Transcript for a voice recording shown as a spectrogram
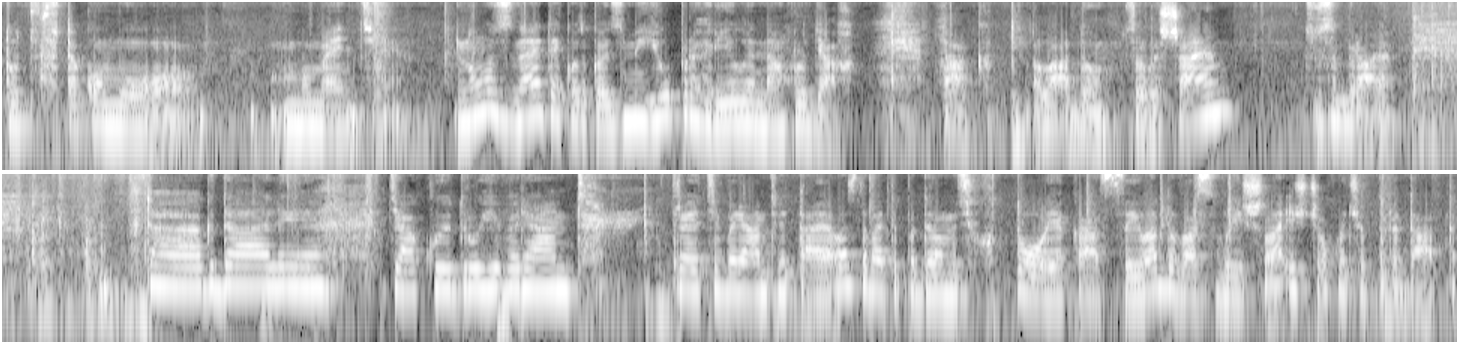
тут в такому моменті. Ну, знаєте, як таку змію пригріли на грудях. Так, ладу залишаємо, забираю. Так, далі. Дякую, другий варіант. Третій варіант вітаю вас. Давайте подивимось, хто яка сила до вас вийшла і що хоче передати.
